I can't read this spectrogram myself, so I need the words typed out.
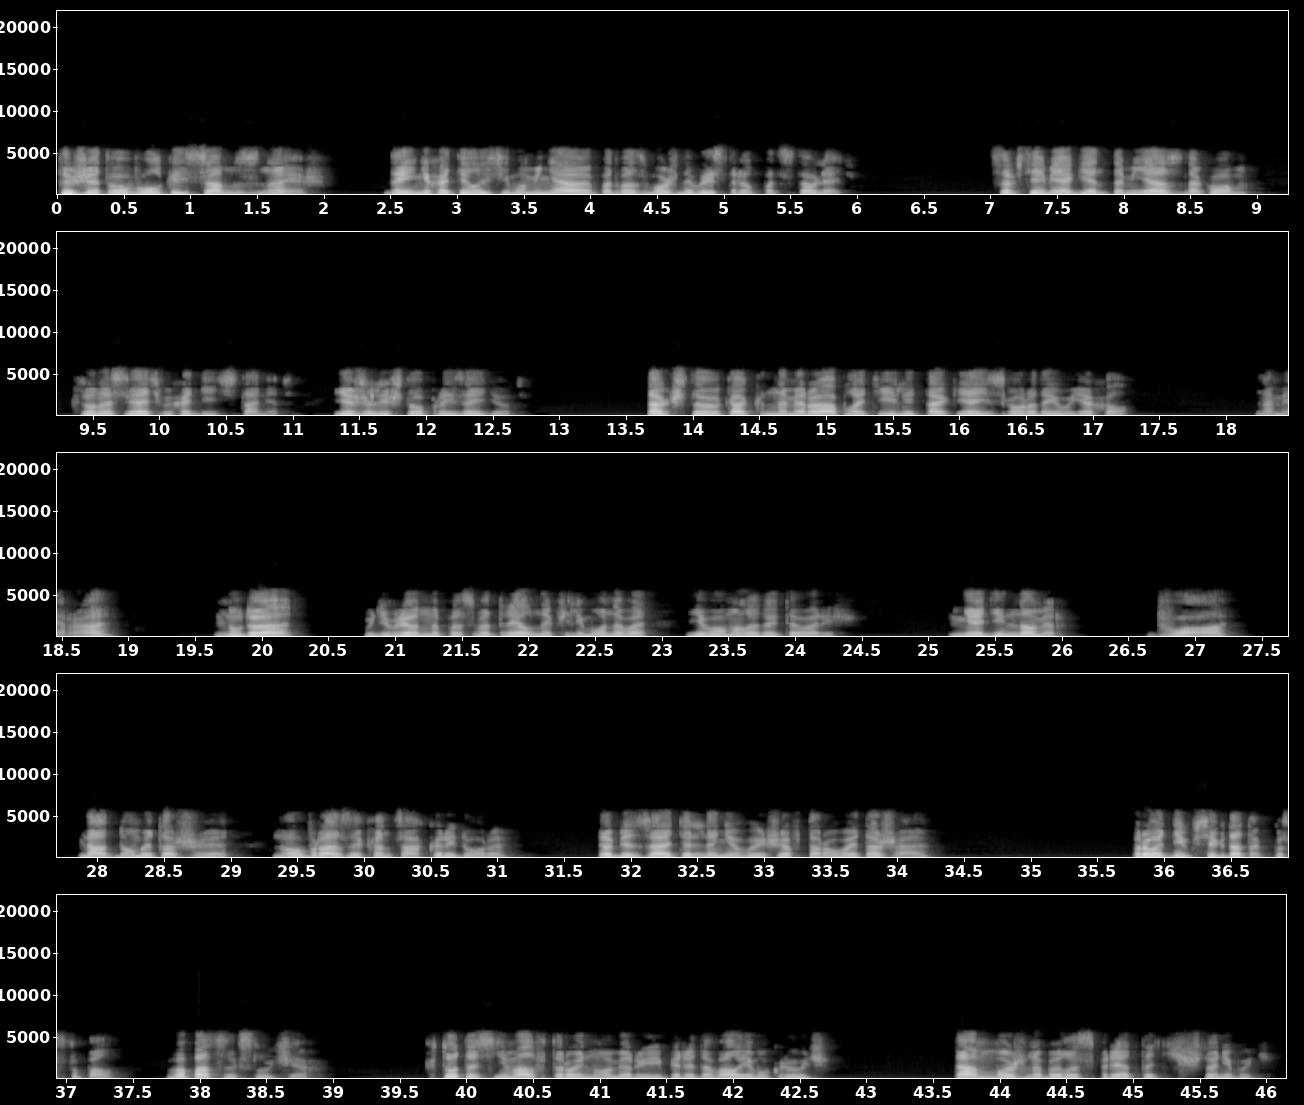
Ты же этого волка и сам знаешь. Да и не хотелось ему меня под возможный выстрел подставлять. Со всеми агентами я знаком, кто на связь выходить станет, ежели что произойдет. Так что, как номера оплатили, так я из города и уехал. Номера? Ну да, удивленно посмотрел на Филимонова его молодой товарищ. Не один номер. Два. На одном этаже, но в разных концах коридора. Обязательно не выше второго этажа. Проводник всегда так поступал, в опасных случаях. Кто-то снимал второй номер и передавал ему ключ. Там можно было спрятать что-нибудь.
